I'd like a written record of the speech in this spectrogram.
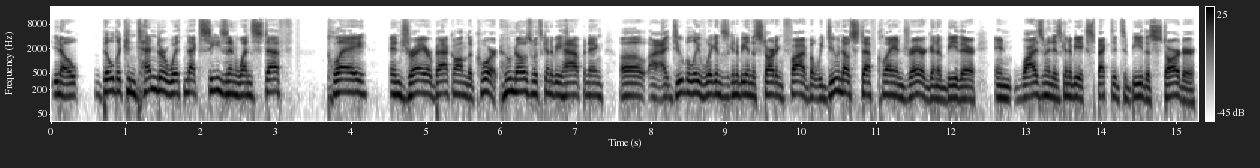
you know, build a contender with next season when Steph, Clay, and Dre are back on the court. Who knows what's going to be happening? Uh, I do believe Wiggins is going to be in the starting five, but we do know Steph, Clay, and Dre are going to be there, and Wiseman is going to be expected to be the starter.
